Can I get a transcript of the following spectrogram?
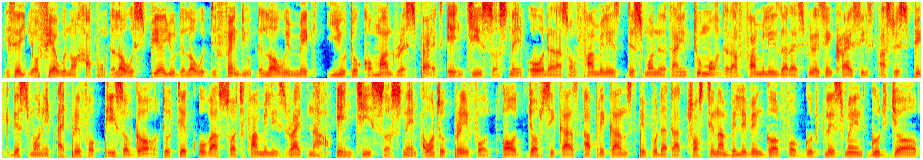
He said, Your fear will not happen. The Lord will spare you. The Lord will defend you. The Lord will make you to command respect in Jesus' name. Oh, there are some families this morning that are in turmoil. There are families that are experiencing crisis as we speak this morning. I pray for peace of God to take over such families right now in Jesus' name. I want to pray for all job seekers, applicants, people that are trusting and believing God for good placement, good job,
